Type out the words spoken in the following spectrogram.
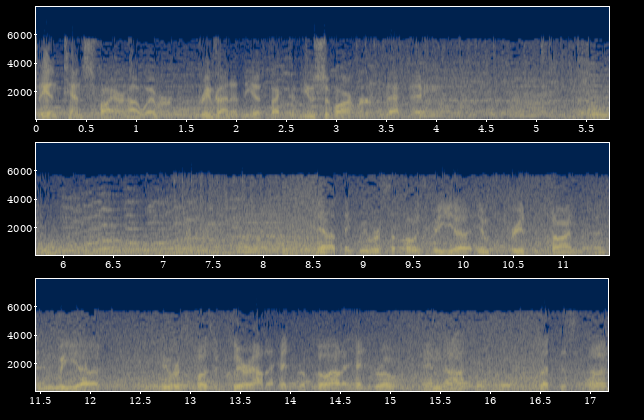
The intense fire, however, prevented the effective use of armor that day. Yeah, I think we were supposed to be uh, infantry at the time, and, and we uh, we were supposed to clear out a hedgerow, blow out a hedgerow, and uh, let this uh,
